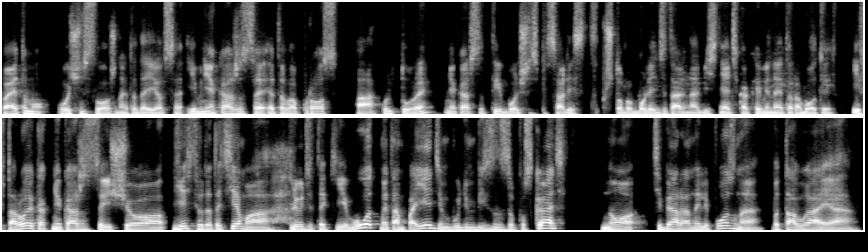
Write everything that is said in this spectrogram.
Поэтому очень сложно это дается. И мне кажется, это вопрос, а, культуры. Мне кажется, ты больше специалист, чтобы более детально объяснять, как именно это работает. И второе, как мне кажется, еще есть вот эта тема, люди такие, вот, мы там поедем, будем бизнес запускать, но тебя рано или поздно бытовая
